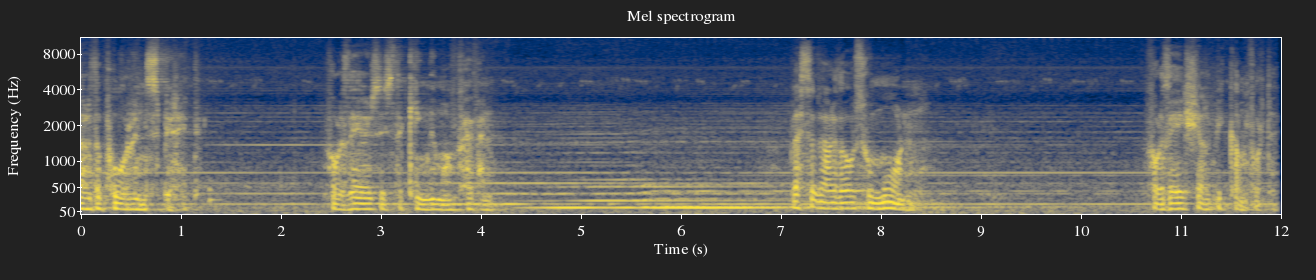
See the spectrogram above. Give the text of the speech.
Blessed are the poor in spirit, for theirs is the kingdom of heaven. Blessed are those who mourn, for they shall be comforted.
